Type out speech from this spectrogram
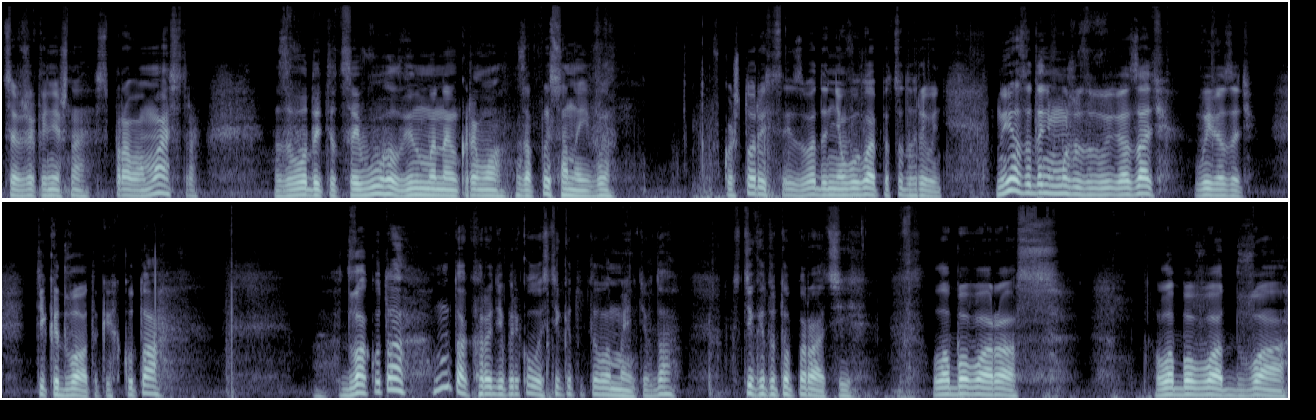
це вже, звісно, справа майстра. Зводить оцей вугол, він у мене окремо записаний в, в кошторисі зведення вугла 500 гривень. Ну я за день можу зв'язати, вив'язати тільки два таких кута. Два кута, ну так, раді приколу, стільки тут елементів, да? стільки тут операцій. Лобова раз, лобова два,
